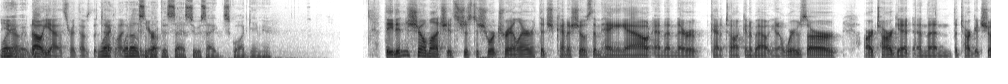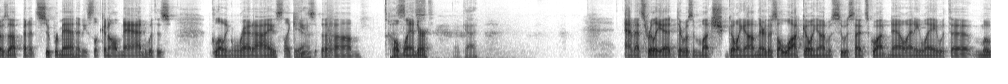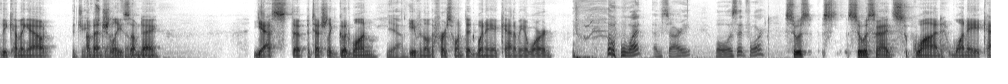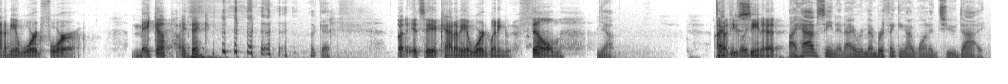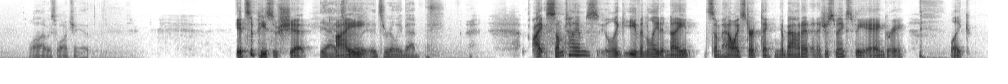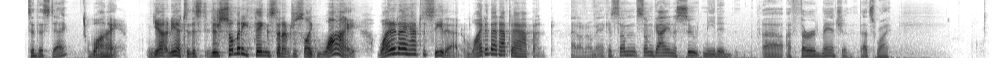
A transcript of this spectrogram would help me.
Well, yeah. anyway, no, yeah, that's right. That was the What, tagline. what else about Europe. this uh, Suicide Squad game here? They didn't show much. It's just a short trailer that kind of shows them hanging out, and then they're kind of talking about, you know, where's our our target, and then the target shows up, and it's Superman, and he's looking all mad with his glowing red eyes, like Yeah. he's um, Homelander, Okay. and that's really it. There wasn't much going on there. There's a lot going on with Suicide Squad now, anyway, with the movie coming out The James Gunn eventually someday. Yes, the potentially good one, Yeah. even though the first one did win a Academy Award. what? I'm sorry. What was it for? Suis- Suicide Squad won a Academy Award for makeup, I think, Okay. but it's a Academy Award winning film. Yeah. I don't know if you've seen it. I have seen it. I remember thinking I wanted to die while I was watching it. It's a piece of shit. Yeah, it's, I- really, it's really bad. I sometimes like even late at night, somehow I start thinking about it and it just makes me angry. Like, To this day? why? Yeah, yeah, to this there's so many things that I'm just like, why? Why did I have to see that? Why did that have to happen? I don't know, man. Because some some guy in a suit needed uh, a third mansion. That's why.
